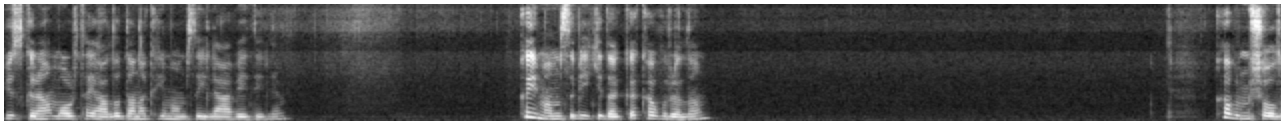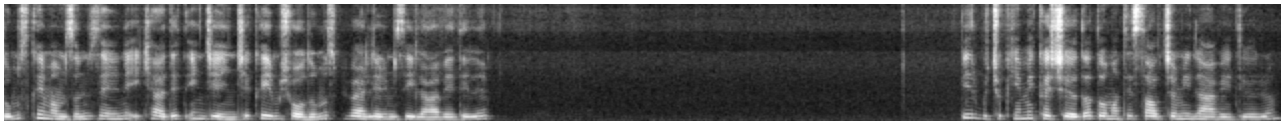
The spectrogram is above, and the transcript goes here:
100 gram orta yağlı dana kıymamızı ilave edelim. Kıymamızı bir iki dakika kavuralım. Kavurmuş olduğumuz kıymamızın üzerine 2 adet ince ince kıymış olduğumuz biberlerimizi ilave edelim. Bir buçuk yemek kaşığı da domates salçamı ilave ediyorum.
